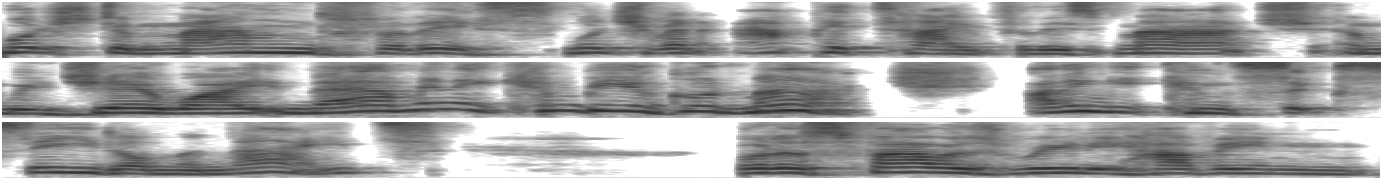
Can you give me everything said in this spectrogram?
much demand for this, much of an appetite for this match. And with Jay White in there, I mean, it can be a good match. I think it can succeed on the night. But as far as really having,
